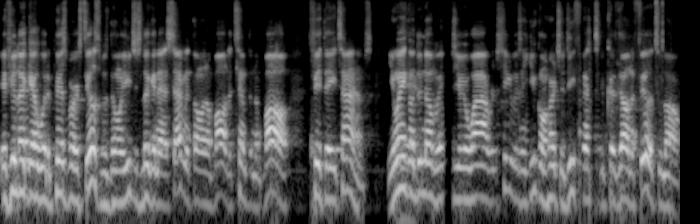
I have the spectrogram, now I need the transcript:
If you look at what the Pittsburgh Steelers was doing, you just looking at seven throwing the ball, attempting the ball 58 times. You ain't gonna do nothing but your wide receivers, and you gonna hurt your defense because they're on the field too long.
